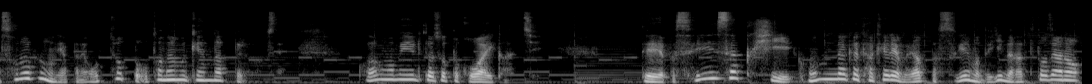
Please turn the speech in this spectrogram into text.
その分、やっぱね、ちょっと大人向けになってるんですね。子供が見るとちょっと怖い感じ。で、やっぱ制作費、こんだけかければやっぱすげえもんできるんだなって、当然あの、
